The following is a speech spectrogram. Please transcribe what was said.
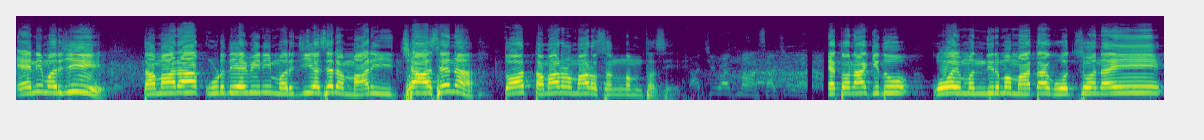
એની મરજી તમારા કુળદેવીની મરજી હશે ને મારી ઈચ્છા હશે ને તો તમારો મારો સંગમ થશે. મેં તો ના કીધું કોઈ મંદિરમાં માતા ગોતશો નહીં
